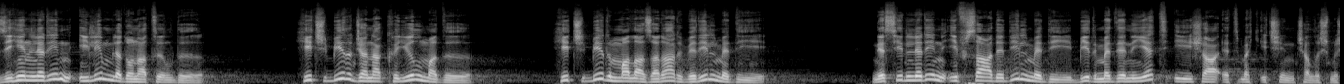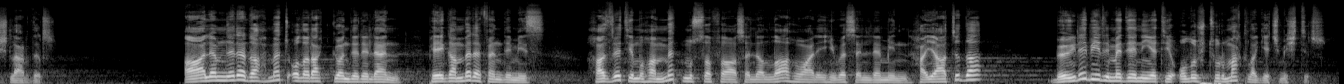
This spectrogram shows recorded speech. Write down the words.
zihinlerin ilimle donatıldığı, hiçbir cana kıyılmadığı, hiçbir mala zarar verilmediği, nesillerin ifsad edilmediği bir medeniyet inşa etmek için çalışmışlardır. Alemlere rahmet olarak gönderilen Peygamber Efendimiz Hazreti Muhammed Mustafa sallallahu aleyhi ve sellemin hayatı da böyle bir medeniyeti oluşturmakla geçmiştir.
